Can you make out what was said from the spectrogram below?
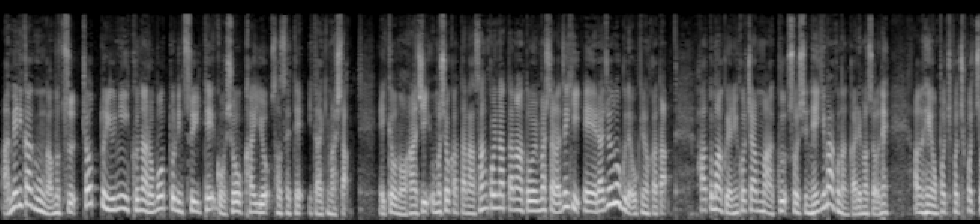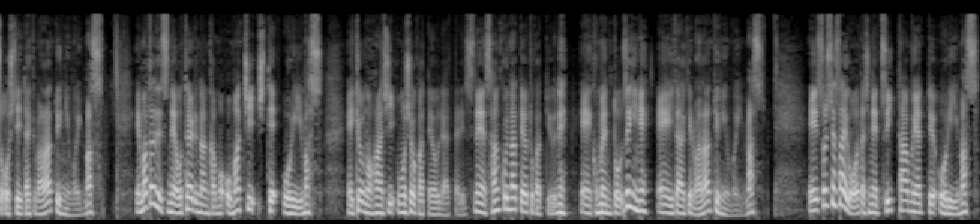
アメリカ軍が持つ、ちょっとユニークなロボットについてご紹介をさせていただきました。えー、今日のお話、面白かったな、参考になったなと思いましたら、ぜひ、えー、ラジオドーグでお聞きの方、ハートマークやニコちゃんマーク、そしてネギマークなんかありますよね。あの辺をポチポチポチと押していただければなというふうに思います。えー、またですね、お便りなんかもお待ちしております。え、今日のお話面白かったようであったりですね、参考になったよとかっていうね、え、コメントぜひね、え、いただければなというふうに思います。え、そして最後、私ね、ツイッターもやっております。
